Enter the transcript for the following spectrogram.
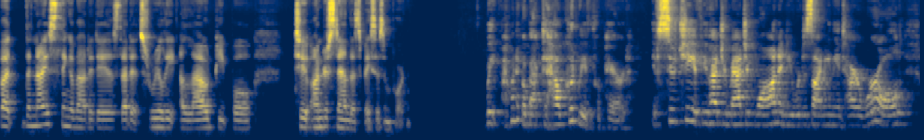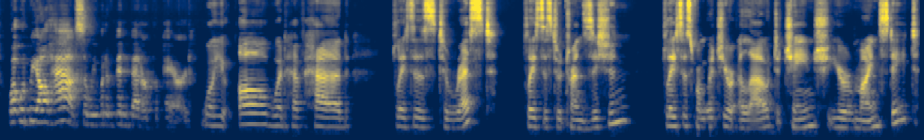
But the nice thing about it is that it's really allowed people to understand that space is important. Wait, I want to go back to how could we have prepared? If Suchi, if you had your magic wand and you were designing the entire world, what would we all have so we would have been better prepared? Well, you all would have had places to rest, places to transition, places from which you're allowed to change your mind state.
